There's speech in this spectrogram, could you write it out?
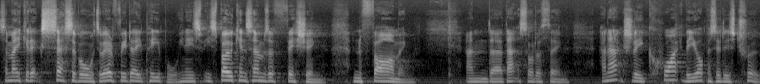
to make it accessible to everyday people. he spoke in terms of fishing and farming and uh, that sort of thing. And actually, quite the opposite is true.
